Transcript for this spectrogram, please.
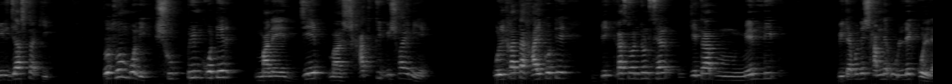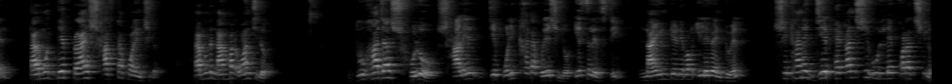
নির্যাসটা কি? প্রথম বলি, সুপ্রিম কোর্টের মানে যে সাতটি বিষয় নিয়ে কলকাতা হাইকোর্টে বিকাশ রঞ্জন স্যার যেটা মেনলি বিচারপতির সামনে উল্লেখ করলেন, তার মধ্যে প্রায় সাতটা পয়েন্ট ছিল। তার মধ্যে নাম্বার ওয়ান ছিল দু হাজার ষোলো সালের যে পরীক্ষাটা হয়েছিল এসএলএসটি নাইন টেন এবং ইলেভেন টুয়েলভ সেখানে যে ভ্যাকান্সি উল্লেখ করা ছিল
